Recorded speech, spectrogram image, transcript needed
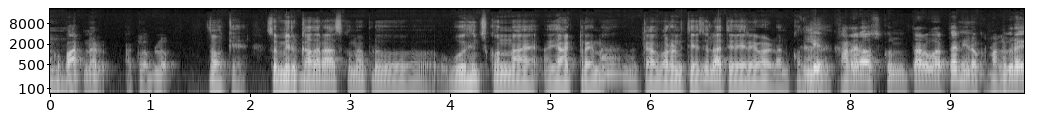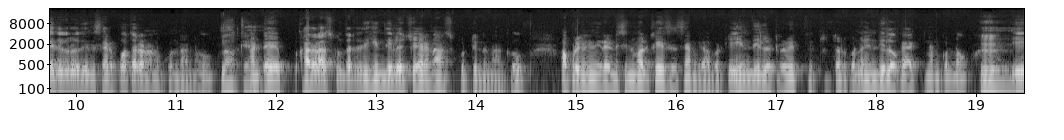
ఒక పార్ట్నర్ ఆ క్లబ్లో. ఓకే. సో మీరు కథ రాసుకున్నప్పుడు ఊహించుకున్న యాక్టర్ అయినా వరుణ్ తేజ్ లేకపోతే వేరే వాళ్ళు అనుకున్నారు? లేదు. కథ రాసుకున్న తర్వాత నేను ఒక నలుగురు ఐదుగురు దీనికి సరిపోతారని అనుకున్నాను. ఓకే. అంటే కథ రాసుకున్న తర్వాత ఇది హిందీలో చేయాలని ఆశ పుట్టింది నాకు. అప్పుడు నేను రెండు సినిమాలు చేసేసాను కాబట్టి హిందీలో ట్రవెల్ అనుకున్నాం హిందీలో ఒక యాక్టర్ అనుకున్నాం. ఉమ్, ఈ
